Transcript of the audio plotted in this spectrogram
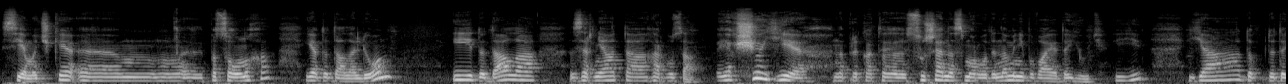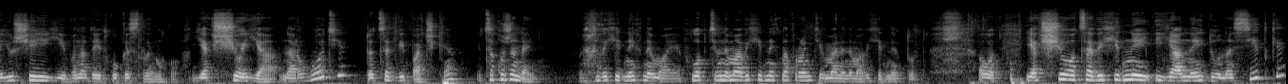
сімочки е, подсолнуха, я додала льон і додала зернята гарбуза. Якщо є, наприклад, е, сушена смородина, мені буває дають її, я додаю ще її, вона дає таку кислинку. Якщо я на роботі, то це дві пачки, і це кожен день. Вихідних немає. Хлопців немає вихідних на фронті, в мене немає вихідних тут. От. Якщо це вихідний і я не йду на сітки,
